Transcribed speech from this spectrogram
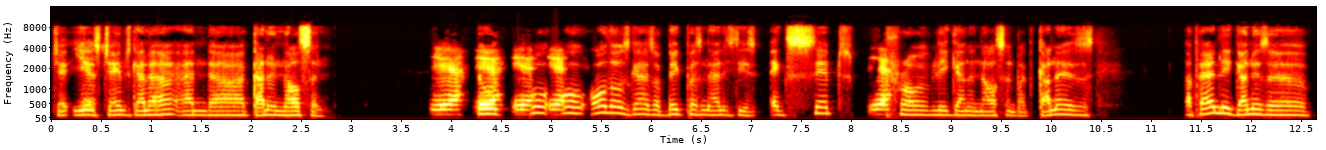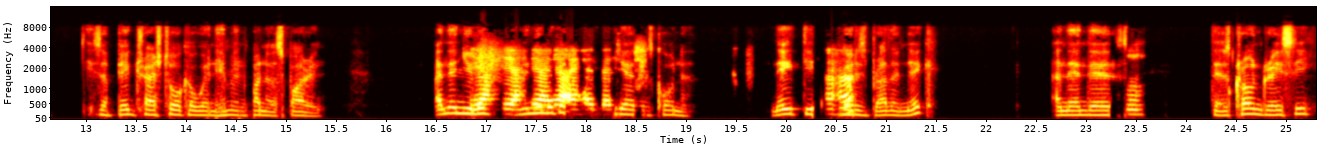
J- yes, James Gallagher and uh, Gunnar Nelson. Yeah, so yeah, yeah, all, yeah. All, all, those guys are big personalities, except yeah. probably Gunnar Nelson. But Gunnar is apparently Gunnar's a he's a big trash talker when him and Conor are sparring. And then you yeah, look, yeah, yeah, yeah, I heard that. Yeah, his corner. Nate uh-huh. got his brother Nick, and then there's mm. there's Kron Gracie,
